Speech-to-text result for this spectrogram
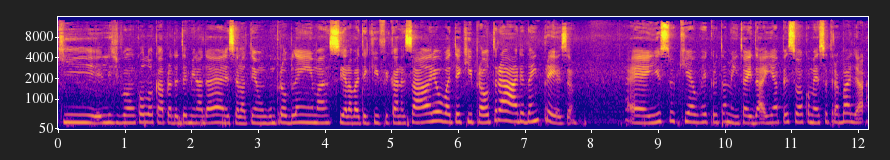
Que eles vão colocar para determinada área, se ela tem algum problema, se ela vai ter que ficar nessa área ou vai ter que ir para outra área da empresa. É isso que é o recrutamento. Aí daí a pessoa começa a trabalhar.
